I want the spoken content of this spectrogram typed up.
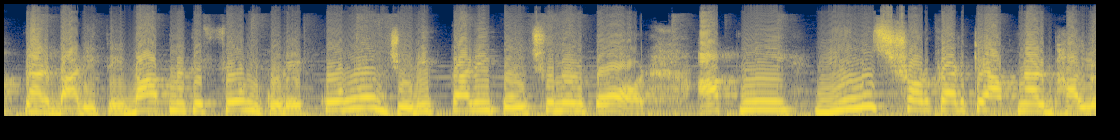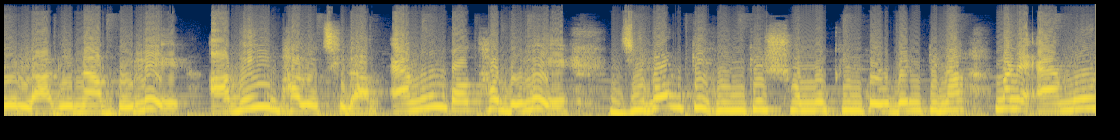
আপনার বাড়িতে বা আপনাকে ফোন করে কোনো জরিপকারী পৌঁছানোর পর আপনি ইউনুস সরকারকে আপনার ভালো লাগে না বলে আগেই ভালো ছিলাম। এমন কথা বলে জীবনকে হুমকির সম্মুখীন করবেন কিনা? মানে এমন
